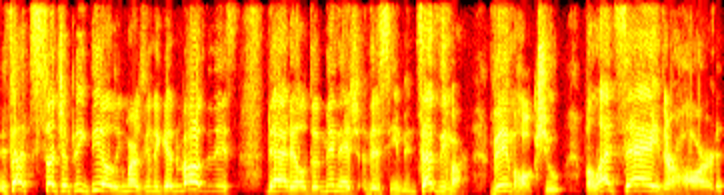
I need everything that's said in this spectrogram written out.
it's not such a big deal. The Gemara is going to get involved in this that he'll diminish the semen. Says the Gemara, vim hokshu. But let's say they're hard.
